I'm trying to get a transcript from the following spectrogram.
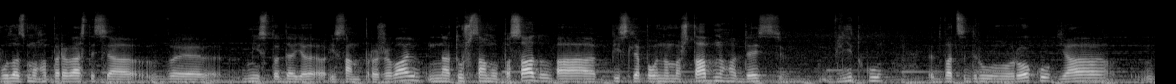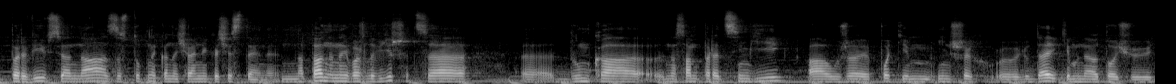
була змога перевестися в місто, де я і сам проживаю, на ту ж саму посаду. А після повномасштабного, десь влітку 22-го року, я перевівся на заступника начальника частини. Напевне, найважливіше це е, думка насамперед сім'ї, а вже потім інших е, людей, які мене оточують.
